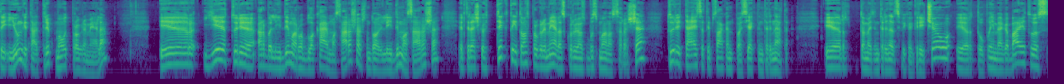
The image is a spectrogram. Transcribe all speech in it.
Tai įjungi tą Trip Mode programėlę. Ir ji turi arba leidimo, arba blokavimo sąrašą, aš naudoju leidimo sąrašą. Ir tai reiškia, tik tai tos programėlės, kurios bus mano sąraše, turi teisę, taip sakant, pasiekti internetą. Ir tuomet internetas veikia greičiau, ir taupai megabaitus,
